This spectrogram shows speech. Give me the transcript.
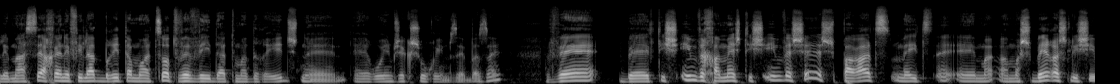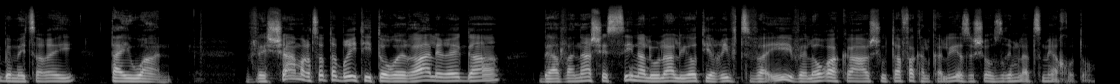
למעשה אחרי נפילת ברית המועצות וועידת מדריד, שני אירועים שקשורים זה בזה, וב-95-96 פרץ מיצ... המשבר השלישי במיצרי טיוואן. ושם הברית התעוררה לרגע בהבנה שסין עלולה להיות יריב צבאי, ולא רק השותף הכלכלי הזה שעוזרים להצמיח אותו.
